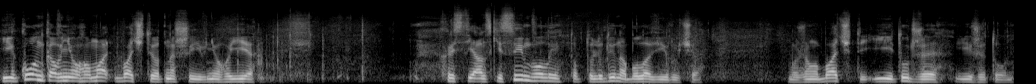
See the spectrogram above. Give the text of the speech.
І іконка в нього, бачите, от на шиї в нього є християнські символи, тобто людина була віруюча. Можемо бачити, і тут же і жетон.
